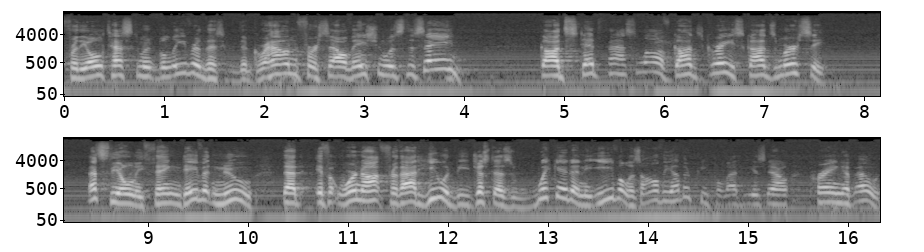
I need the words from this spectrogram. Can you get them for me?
for the Old Testament believer, the, the ground for salvation was the same God's steadfast love, God's grace, God's mercy. That's the only thing. David knew that if it were not for that, he would be just as wicked and evil as all the other people that he is now praying about.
